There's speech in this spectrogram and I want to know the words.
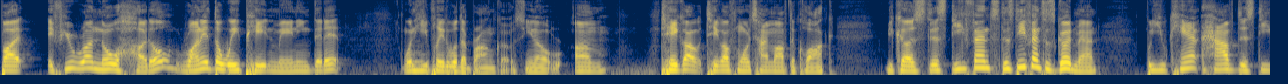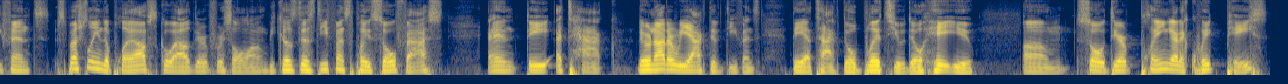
But if you run no huddle, run it the way Peyton Manning did it when he played with the Broncos. You know, um, take out take off more time off the clock because this defense this defense is good, man. But you can't have this defense, especially in the playoffs, go out there for so long because this defense plays so fast and they attack they're not a reactive defense. They attack. They'll blitz you. They'll hit you. Um, so they're playing at a quick pace.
